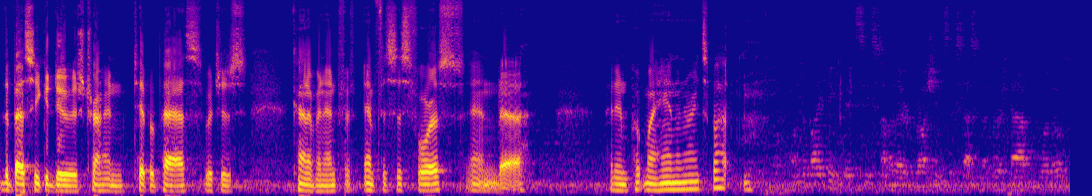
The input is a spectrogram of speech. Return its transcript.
the best you could do is try and tip a pass, which is kind of an emph- emphasis for us, and uh, I didn't put my hand in the right spot. Um, The Vikings did see some of their rushing success in the first half. Were those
